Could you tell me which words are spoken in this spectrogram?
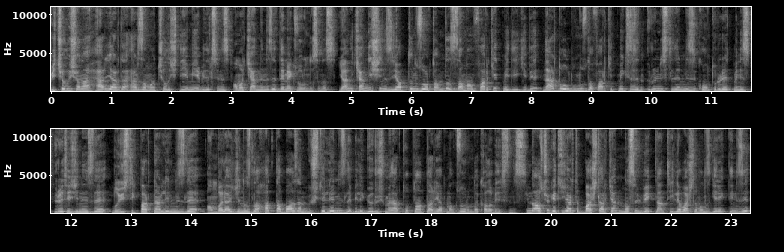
bir çalışana her yerde her zaman çalış diyemeyebilirsiniz ama kendinize demek zorundasınız. Yani kendi işinizi yaptığınız ortamda zaman fark etmediği gibi nerede olduğunuz da fark etmeksizin ürün listelerinizi kontrol etmeniz, üreticinizle, lojistik partnerlerinizle, ambalajcınızla hatta bazen müşterilerinizle bile görüşmeler, toplantılar yapmak zorunda kalabilirsiniz. Şimdi az çok e-ticarete başlarken nasıl bir beklentiyle başlamanız gerektiğinizi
